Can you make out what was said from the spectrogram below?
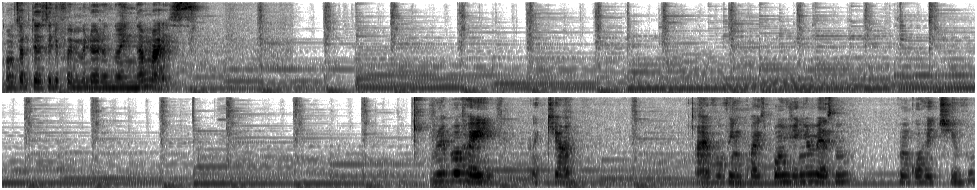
com certeza ele foi melhorando ainda mais. Me borrei aqui, ó. Aí eu vou vir com a esponjinha mesmo, com corretivo.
